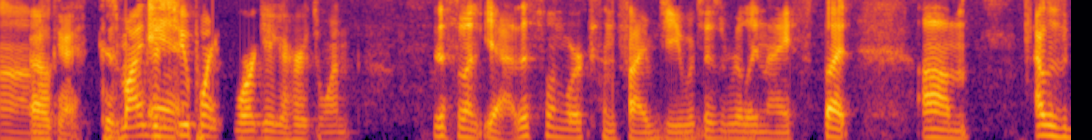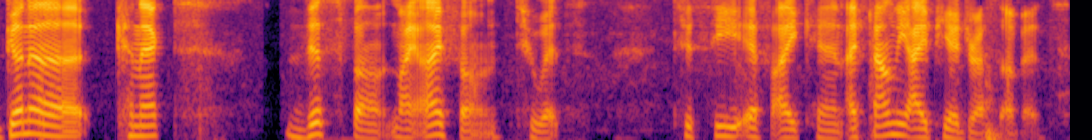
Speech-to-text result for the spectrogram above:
Um, Okay, because mine's a 2.4 gigahertz one. This one, yeah, this one works in 5G, which is really nice. But um, I was gonna connect this phone, my iPhone, to it to see if I can. I found the IP address of it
